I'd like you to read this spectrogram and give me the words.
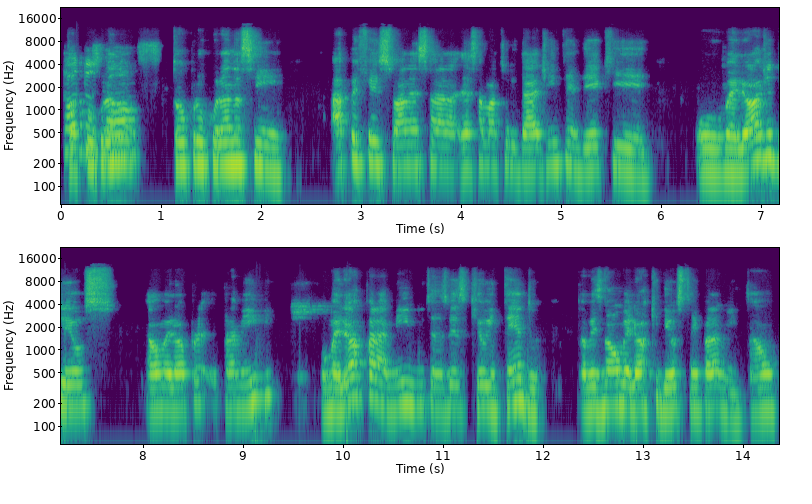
Todos procurando, nós. Estou procurando, assim, aperfeiçoar nessa, nessa maturidade e entender que o melhor de Deus é o melhor para mim. O melhor para mim, muitas vezes, que eu entendo, talvez não é o melhor que Deus tem para mim. Então,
